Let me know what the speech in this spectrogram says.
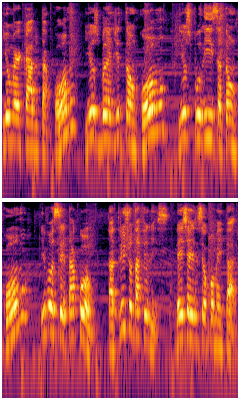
E o mercado tá como? E os bandidos tão como? E os polícia tão como? E você tá como? Tá triste ou tá feliz? Deixa aí no seu comentário.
